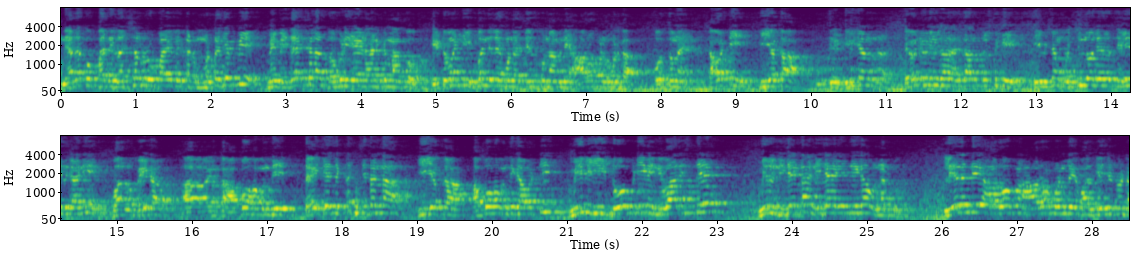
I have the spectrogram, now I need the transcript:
నెలకు పది లక్షల రూపాయలు ఇక్కడ ముట్ట చెప్పి మేము యథేచ్ఛగా దోపిడీ చేయడానికి మాకు ఎటువంటి ఇబ్బంది లేకుండా చేసుకున్నామనే ఆరోపణలు కూడా వస్తున్నాయి. కాబట్టి ఈ యొక్క డివిజన్ రెవెన్యూ డివిజన్ అధికారుల దృష్టికి ఈ విషయం వచ్చిందో లేదో తెలియదు కానీ వాళ్ళు బయట ఆ యొక్క అపోహ ఉంది. దయచేసి ఖచ్చితంగా ఈ యొక్క అపోహ ఉంది కాబట్టి మీరు ఈ దోపిడీని నివారిస్తే మీరు నిజంగా నిజాయితీగా ఉన్నట్టు. లేదంటే ఆరోపణ ఆరోపణలే వాళ్ళు చేసినటువంటి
